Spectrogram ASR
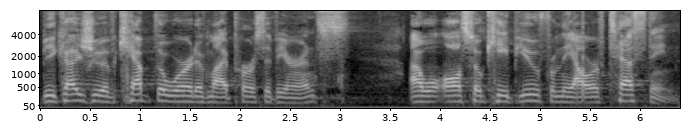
Because you have kept the word of my perseverance, I will also keep you from the hour of testing,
